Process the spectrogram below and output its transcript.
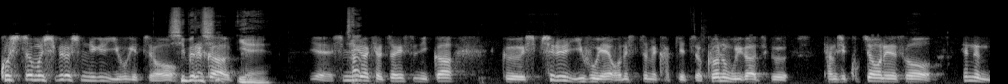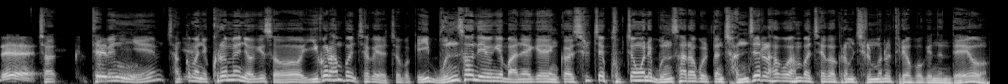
그 시점은 11월 16일 이후겠죠. 11월 그러니까 10, 예. 예, 16일 결정했으니까 그 17일 이후에 어느 시점에 갔겠죠. 그거는 우리가 그 당시 국정원에서 했는데 자, 대변인님, 잠깐만요. 그러면 여기서 이걸 한번 제가 여쭤볼게요. 이 문서 내용이 만약에 그러니까 실제 국정원의 문서라고 일단 전제를 하고 한번 제가 그럼 질문을 드려보겠는데요.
